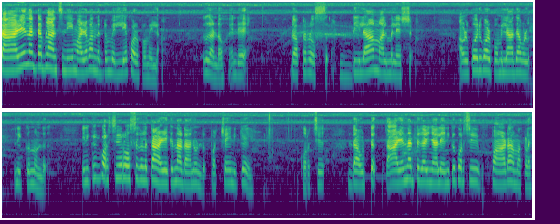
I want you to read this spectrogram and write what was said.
താഴെ നട്ട പ്ലാന്റ്സിന് ഈ മഴ വന്നിട്ടും വലിയ കുഴപ്പമില്ല. ഇത് കണ്ടോ? എന്റെ ഡോക്ടർ റോസ് ഡില മൽമലേശം അവൾക്ക് ഒരു കുഴപ്പമില്ലാതെ അവൾ നിൽക്കുന്നുണ്ട്. എനിക്ക് കുറച്ച് റോസുകൾ താഴേക്ക് നടാനുണ്ട്. പക്ഷേ എനിക്ക് കുറച്ച് ഡൗട്ട് താഴെ നട്ട് കഴിഞ്ഞാൽ എനിക്ക് കുറച്ച് പാടാ മക്കളെ.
